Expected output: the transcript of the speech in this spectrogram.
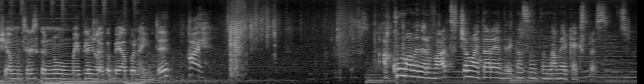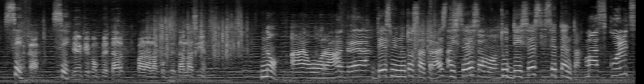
și am înțeles că nu mai pleci dacă bei apă înainte. Hai! Acum m-am enervat cel mai tare de când sunt în America Express. Sí, Acá. sí. Tienen que completar para la completar la siguiente. No, ahora, Andreea? 10 minutos atrás, dices, Ascultă-mă. tu dices 70. Mă asculți?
